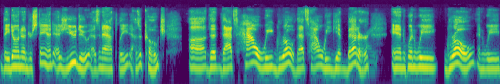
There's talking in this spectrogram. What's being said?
they don't understand, as you do as an athlete, as a coach, uh, that that's how we grow. That's how we get better. Right. And when we grow and we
